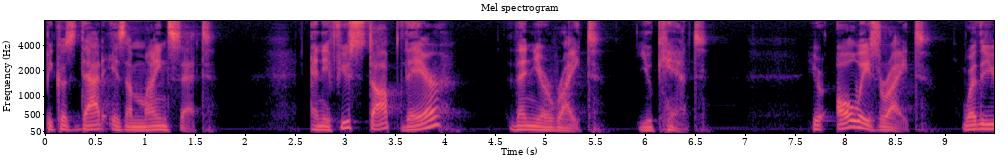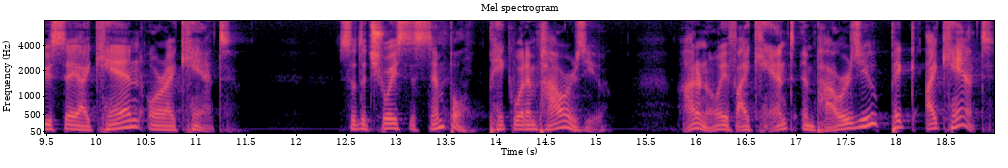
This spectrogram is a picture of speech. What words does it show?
because that is a mindset. And if you stop there, then you're right. You can't. You're always right, whether you say I can or I can't. So the choice is simple pick what empowers you. I don't know, if I can't empowers you, pick I can't.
